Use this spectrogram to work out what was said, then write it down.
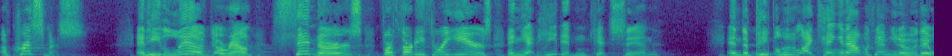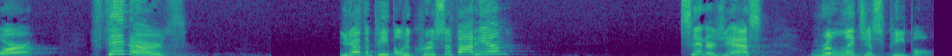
of Christmas. And he lived around sinners for 33 years, and yet he didn't catch sin. And the people who liked hanging out with him, you know who they were? Sinners. You know the people who crucified him? Sinners, yes, religious people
